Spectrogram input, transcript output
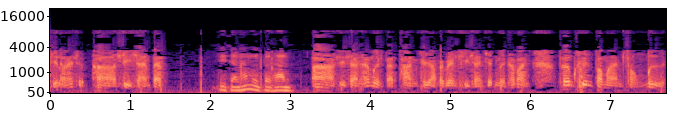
450อ่า4 8สี่แสนห้าหมื่นแปดพันอ่า458,000ขยับไปเป็น475,000เพิ่มขึ้นประมาณ20,000สองหมื่น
